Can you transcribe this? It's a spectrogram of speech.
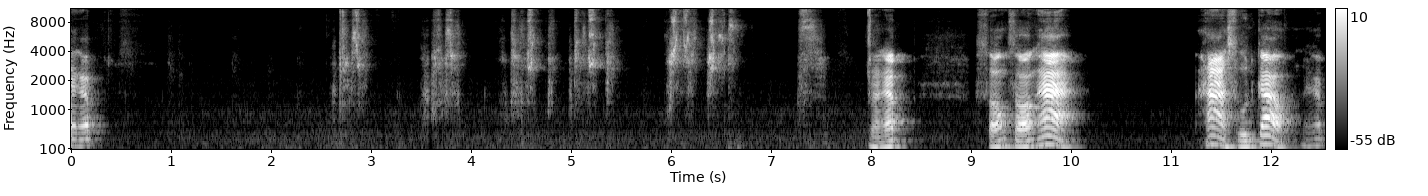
นะครับ นะครับสองสองห้าห้าศูนย์เก้านะครับ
